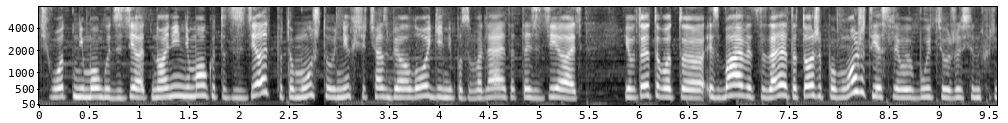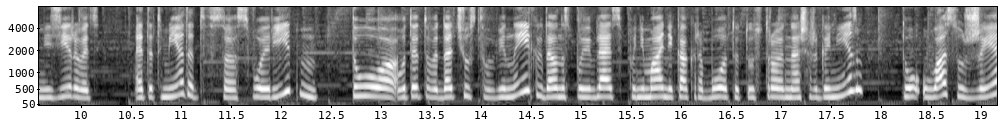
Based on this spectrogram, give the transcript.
чего-то не могут сделать. Но они не могут это сделать, потому что у них сейчас биология не позволяет это сделать. И вот это вот э, избавиться, да, это тоже поможет, если вы будете уже синхронизировать этот метод в свой ритм, то вот этого да, чувства вины, когда у нас появляется понимание, как работает устроен наш организм, то у вас уже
